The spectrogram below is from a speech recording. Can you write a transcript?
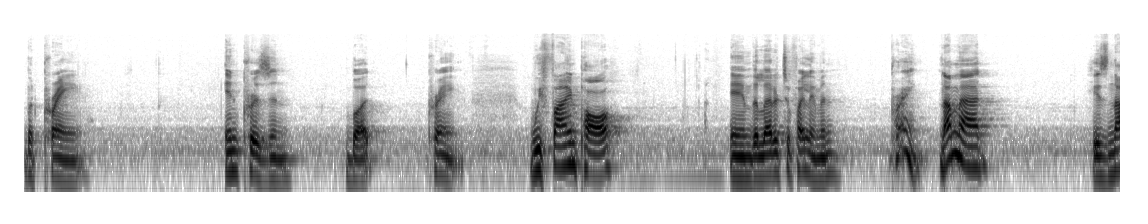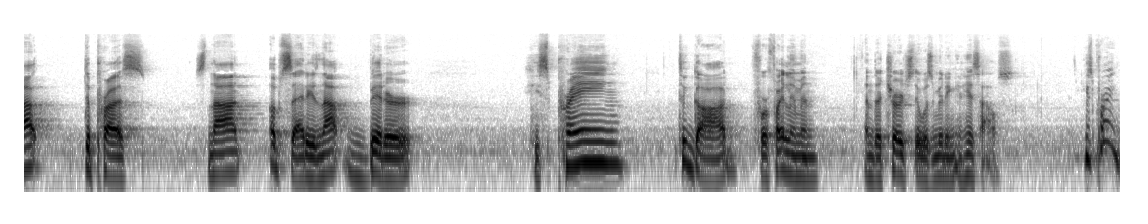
but praying. In prison but praying. We find Paul in the letter to Philemon praying, not mad. He's not depressed. He's not upset. He's not bitter. He's praying to God for Philemon and the church that was meeting in his house. He's praying.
